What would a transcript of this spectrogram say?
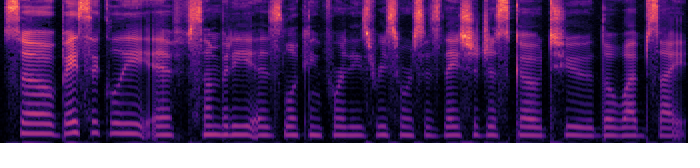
So basically, if somebody is looking for these resources, they should just go to the website.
